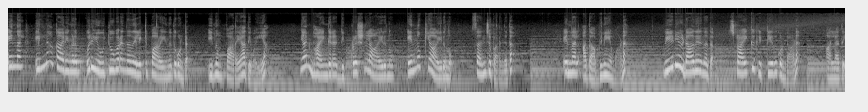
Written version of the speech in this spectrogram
എന്നാൽ എല്ലാ കാര്യങ്ങളും ഒരു യൂട്യൂബർ എന്ന നിലയ്ക്ക് പറയുന്നത് കൊണ്ട് ഇതും പറയാതെ വയ്യ. ഞാൻ ഭയങ്കര ഡിപ്രഷനിലായിരുന്നു എന്നൊക്കെയായിരുന്നു സഞ്ജു പറഞ്ഞത്. എന്നാൽ അത് അഭിനയമാണ്. വീഡിയോ ഇടാതിരുന്നത് സ്ട്രൈക്ക് കിട്ടിയത് കൊണ്ടാണ്. അല്ലാതെ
